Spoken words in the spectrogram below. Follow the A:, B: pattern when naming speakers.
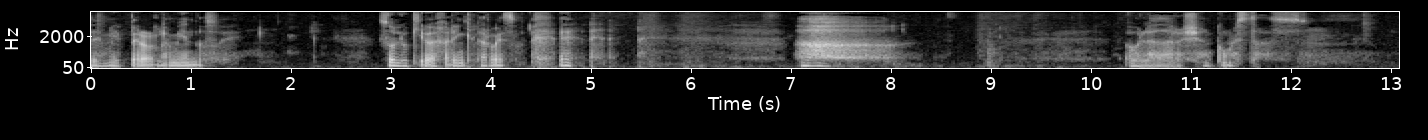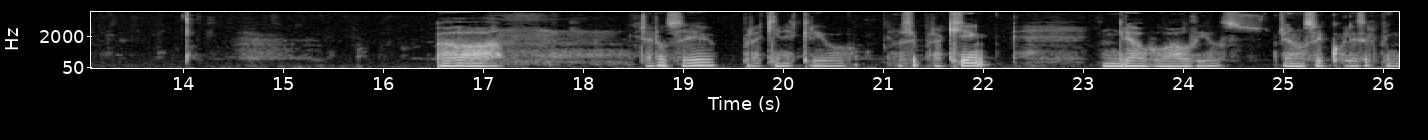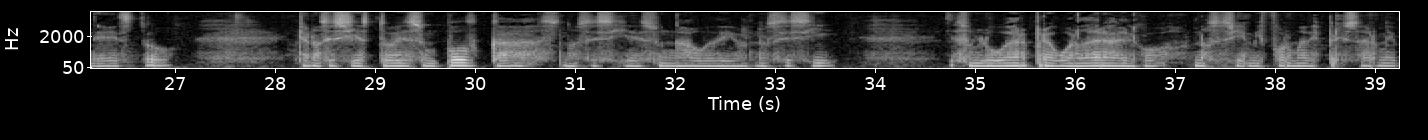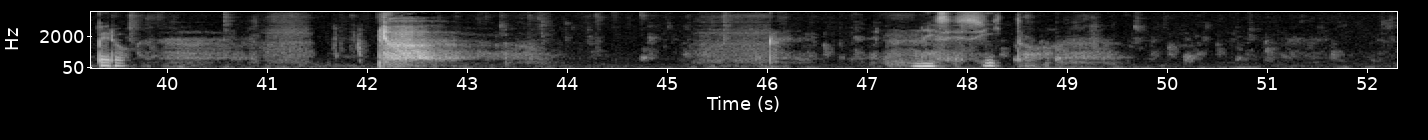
A: Es mi perro lamiéndose. Solo quiero dejar en claro eso. Ah. Hola Darshan, ¿cómo estás? Ah, ya no sé para quién escribo, no sé para quién grabo audios, ya no sé cuál es el fin de esto. Ya no sé si esto es un podcast, no sé si es un audio, no sé si es un lugar para guardar algo, no sé si es mi forma de expresarme, pero necesito,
